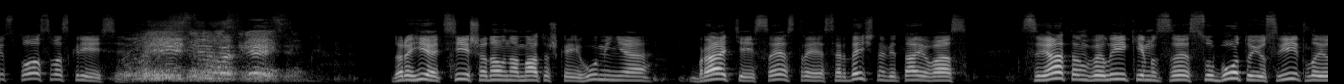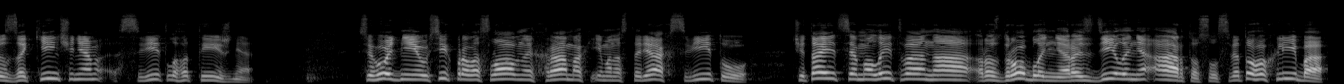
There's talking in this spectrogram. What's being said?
Христос Воскресе! Дорогі отці, шановна матушка Ігуменя, браття і сестри, сердечно вітаю вас святом великим з суботою світлою, з закінченням світлого тижня. Сьогодні у всіх православних храмах і монастирях світу читається молитва на роздроблення, розділення артосу, святого хліба,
